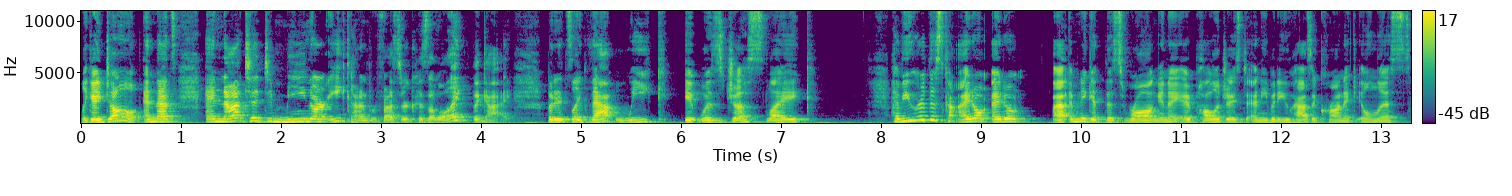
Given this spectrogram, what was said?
Like I don't. And that's and not to demean our econ professor because I like the guy. But it's like that week it was just like have you heard this? I don't. I don't. I'm going to get this wrong, and I apologize to anybody who has a chronic illness.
